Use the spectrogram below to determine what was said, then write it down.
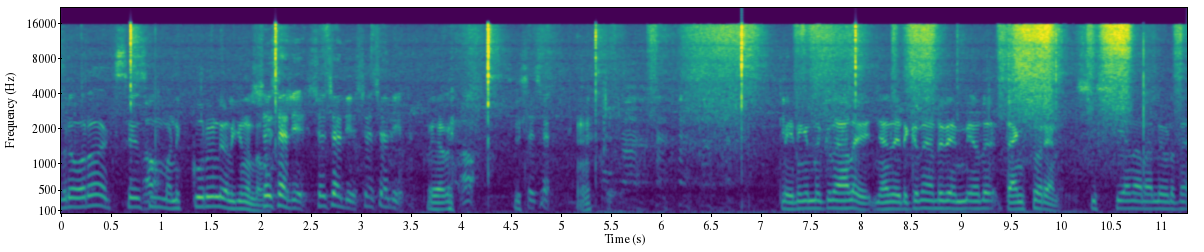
ഇവർ ഓരോ എക്സസൈസും മണിക്കൂറുകൾ കളിക്കുന്നുണ്ടോ? ക്ലീനിങ് നിൽക്കുന്ന ആൾ ഞാൻ എടുക്കുന്ന കണ്ടിട്ട് എന്നോട് താങ്ക്സ് പറയാണ്. ശിഷ്യ എന്ന് പറഞ്ഞാലും ഇവിടുത്തെ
